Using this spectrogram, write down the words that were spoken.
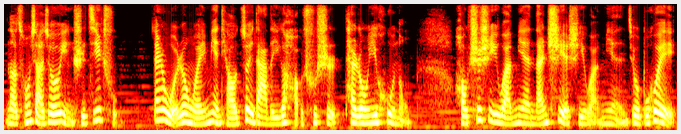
那从小就有饮食基础。但是我认为面条最大的一个好处是它容易糊弄，好吃是一碗面，难吃也是一碗面，就不会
